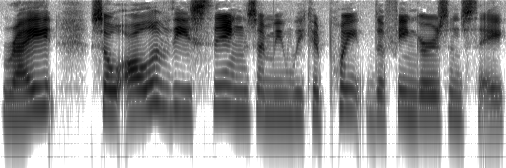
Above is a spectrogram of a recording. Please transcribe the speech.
right? So all of these things, I mean, we could point the fingers and say,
